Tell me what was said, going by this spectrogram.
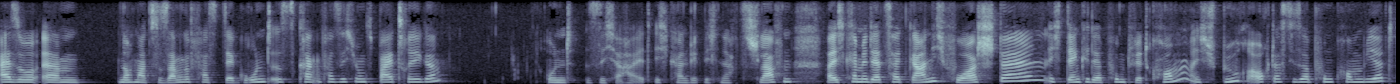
Also ähm, nochmal zusammengefasst, der Grund ist Krankenversicherungsbeiträge und Sicherheit. Ich kann wirklich nachts schlafen, weil ich kann mir derzeit gar nicht vorstellen. Ich denke, der Punkt wird kommen. Ich spüre auch, dass dieser Punkt kommen wird,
